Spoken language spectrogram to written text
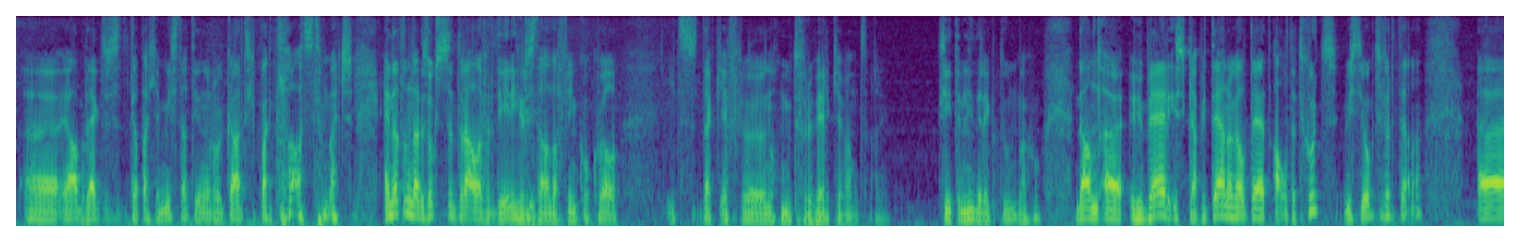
Eh, ja, blijkt dus, ik had dat gemist, dat hij een rode kaart gepakt de laatste match. En dat hem daar dus ook centrale verdediger staat, dat vind ik ook wel iets dat ik even eh, nog moet verwerken. Want allee, ik zie het hem niet direct doen, maar goed. Dan, eh Hubert is kapitein nog altijd, altijd goed, wist hij ook te vertellen. Eh,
